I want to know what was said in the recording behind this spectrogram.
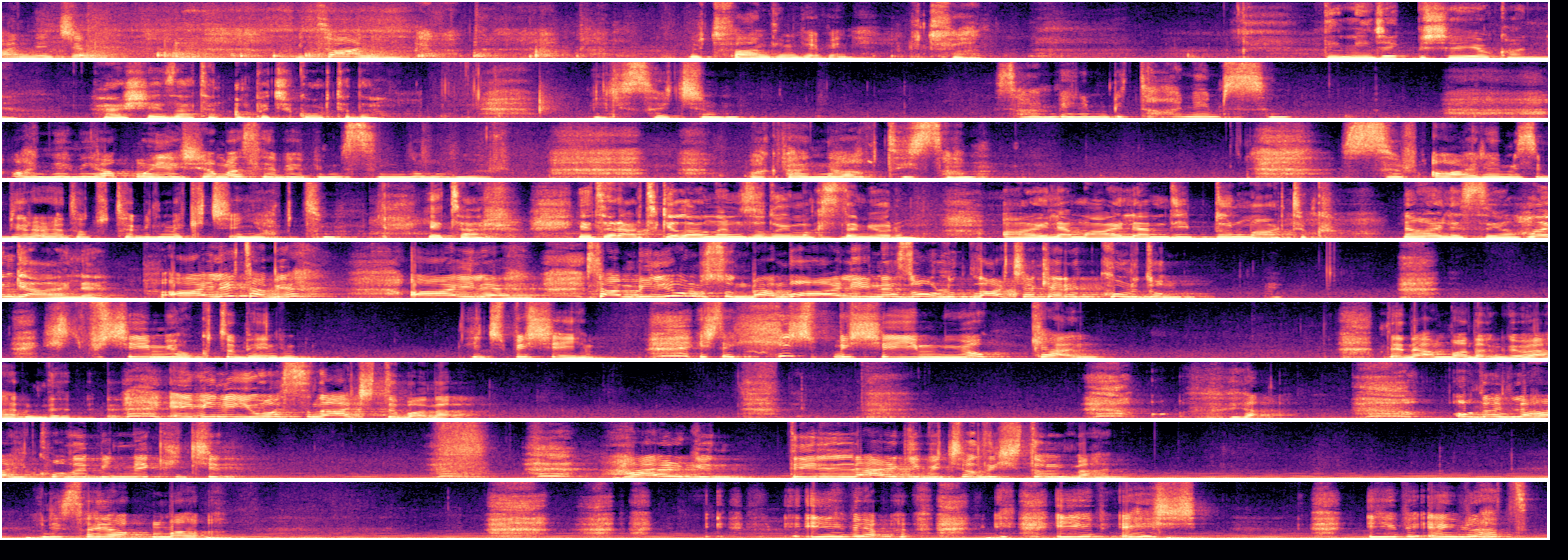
Anneciğim, bir tanem. Lütfen dinle beni, lütfen. Dinleyecek bir şey yok anne. Her şey zaten apaçık ortada. Melisa'cığım, sen benim bir tanemsin. Annemi yapma, yaşama sebebimsin ne olur. Bak ben ne yaptıysam... Sırf ailemizi bir arada tutabilmek için yaptım. Yeter. Yeter artık yalanlarınızı duymak istemiyorum. Ailem ailem deyip durma artık. Ne ailesi ya? Hangi aile? Aile tabii. Aile. Sen biliyor musun ben bu aileyi ne zorluklar çekerek kurdum. Hiçbir şeyim yoktu benim. Hiçbir şeyim. İşte hiçbir şeyim yokken dedem bana güvendi. Evini yuvasını açtı bana. Ya, ona layık olabilmek için her gün deliler gibi çalıştım ben. Melisa yapma. İyi bir, iyi bir eş, iyi bir evlat,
